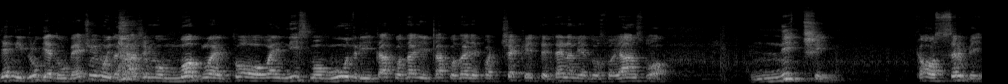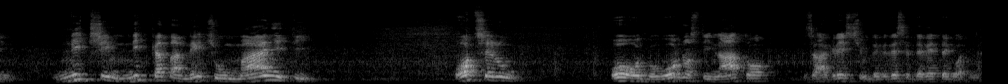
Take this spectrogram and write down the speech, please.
jedni druge da ubeđujemo i da kažemo moglo je to, ovaj, nismo mudri i tako dalje i tako dalje, pa čekajte, gde nam je dostojanstvo? Ničim, kao Srbin, ničim nikada neću umanjiti ocenu o odgovornosti NATO za agresiju 99. godine.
